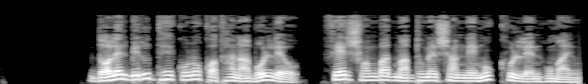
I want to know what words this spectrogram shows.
দলের বিরুদ্ধে কোনো কথা না বললেও ফের সংবাদ মাধ্যমের সামনে মুখ খুললেন হুমায়ুন।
